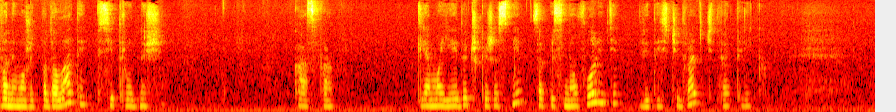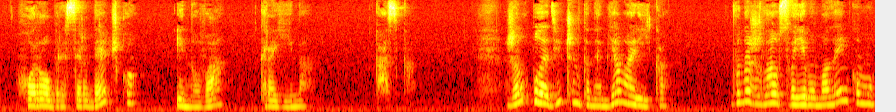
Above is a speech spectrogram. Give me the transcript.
вони можуть подолати всі труднощі. Казка для моєї дочки Жасмін записана у Флориді 2024 рік. Хоробре сердечко і нова країна. Казка. Жила була дівчинка на ім'я Маріка. Вона жила у своєму маленькому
